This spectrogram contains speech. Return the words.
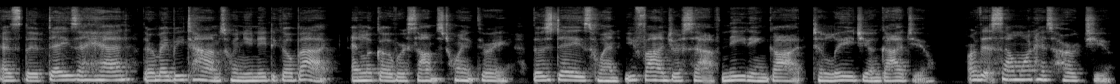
As the days ahead, there may be times when you need to go back and look over Psalms 23. Those days when you find yourself needing God to lead you and guide you, or that someone has hurt you,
